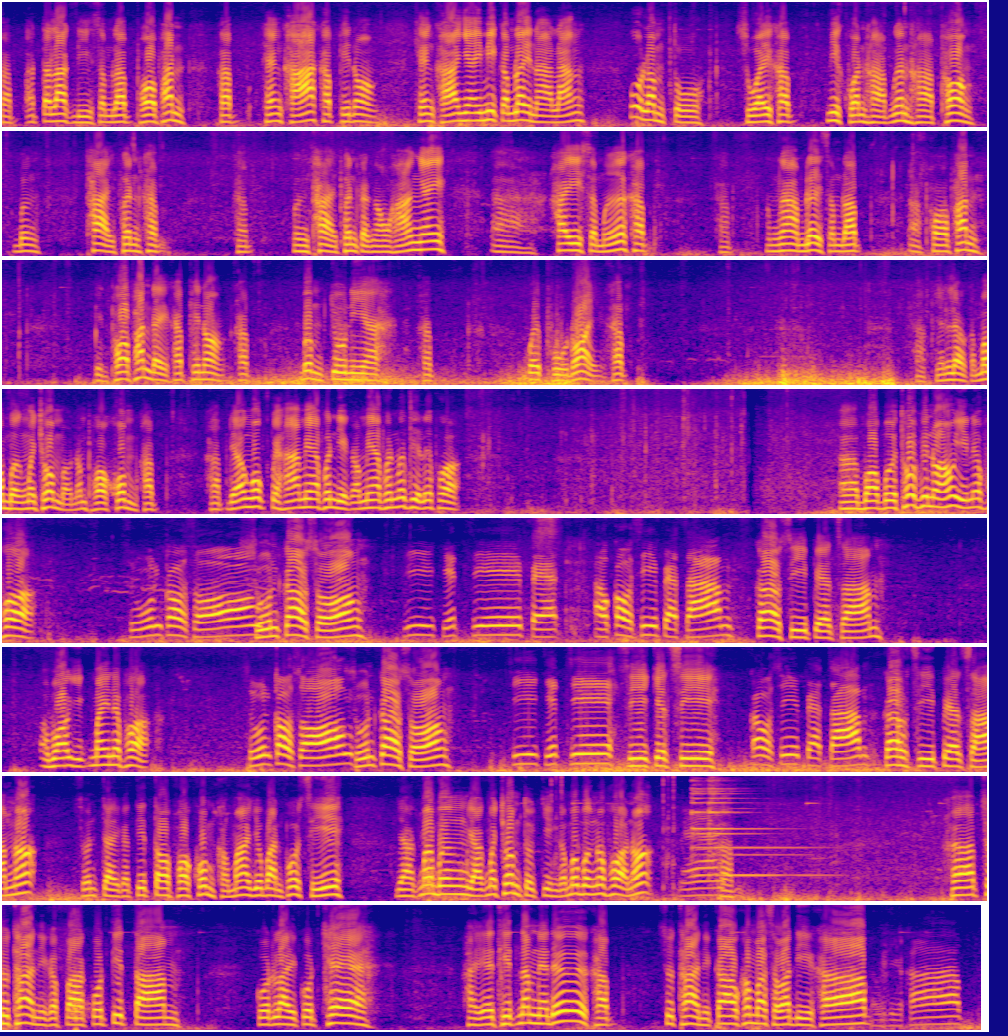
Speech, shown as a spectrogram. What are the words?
ครับอัตลักษณ์ดีสำหรับพอพันธุ์ครับแข้งขาครับพี่น้อง แข้งขาใหญ่มีกำไลหนาหลัง โอ้ลำโตสวยครับ มีขวัญหาบเงินหาบทอง เบิ้งท่ายเพิ่นครับครับเบิ้งท่ายเพิ่นกับเงาหางใหญ่อ่าใครเสมอครับครับงามเลยสำหรับอพอพันธุ์เป็นพอพันธุ์ใดครับพี่น้องครับเบิ้มจูเนียครับกล้วยผูน้อยครับ เห็นแล้วก็มาเบิงมาชมเอาน้ำพอคมครับครับ เดี๋ยวงกไปหาแม่เพิ่นอีกเอาแม่เพิ่นมาพี่เลยพ่ออ่าบอกเบอร์โทรพี่น้องเขาอีกนะพ่อศูนย์เก้าสองศูนย์เก้าสองสี่เจ็ดสี่แปดเอาเก้าสี่แปดสามเก้าสี่แปดสามเอาบอกอีกไหมนะพ่อศูนย์เก้าสองศูนย์เก้าสองสี่เจ็ดสี่สี่เจ็ดสี่ เก้าสี่แปดสามเก้าสี่แปดสามเนาะสนใจก็ติดต่อพ่อคมเข้ามาอยู่บ้านโพธิ์ศรีอยากมาเบิงอยากมาชมตัวจริงก็มาเบิงเนาะพ่อเนาะ แม่นครับ ครับสุดท้ายนี่ก็ฝากกดติดตาม กดไลค์กดแชร์ให้อาทิตย์น้ำเนเด้อครับ สุดท้ายนี่กล่าวคำว่าสวัสดีครับ สวัสดีครับ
